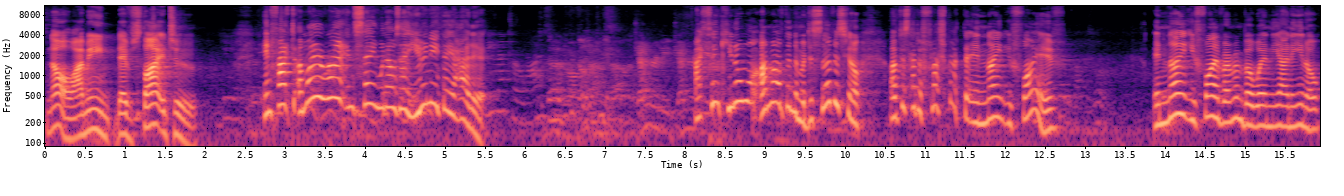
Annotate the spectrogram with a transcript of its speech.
No, I mean they've started to. In fact, am I right in saying when I was at uni they had it? I think you know what I might have done them a disservice. You know, I've just had a flashback that in '95, in '95, I remember when you know,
